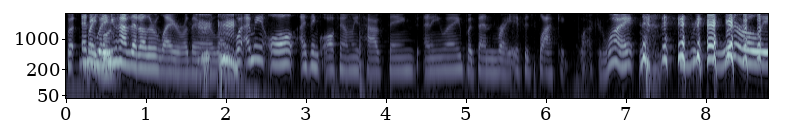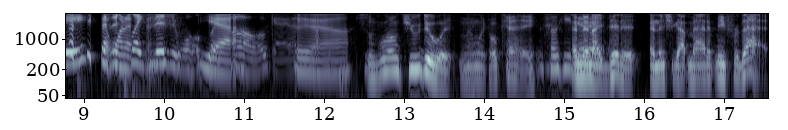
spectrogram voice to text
But Right, anyway, then you have that other layer there. Like, but I mean, all I think all families have things anyway. But then, right, if it's black, black and white, literally, then Don't wanna- it's like visual. It's Yeah. Like, oh, okay. That yeah. sucks. She's like, "Why don't you do it?" And I'm like, "Okay." So he and then it I did it, and then she got mad at me for that.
